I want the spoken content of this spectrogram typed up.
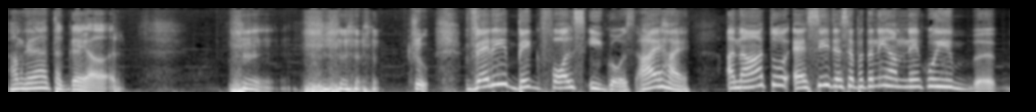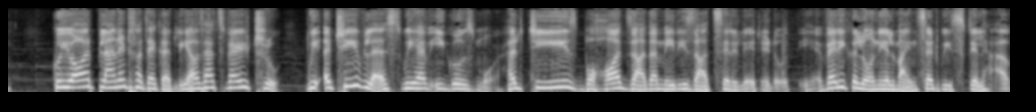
हम कहते हैं थक गए यार. True very big false egos हाय हाय अना तो ऐसी, जैसे पता नहीं हमने कोई कोई और प्लानट फतेह कर लिया that's very true we achieve less we have egos more हर चीज़ बहुत ज़्यादा मेरी जात से रिलेटेड होती है. Very colonial mindset we still have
